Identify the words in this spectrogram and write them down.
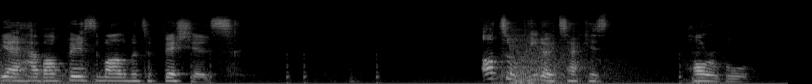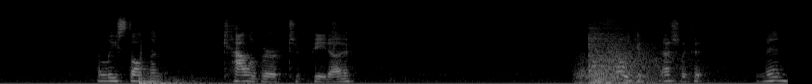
Yeah, have our fearsome element of fishes. Our torpedo tech is horrible. At least on the caliber torpedo. Oh, we can actually fit them in.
